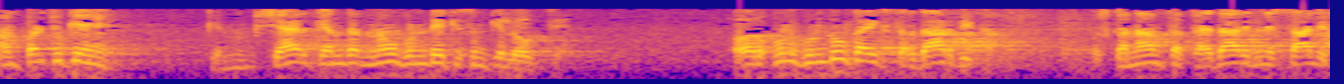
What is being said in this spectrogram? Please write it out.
ہم پڑھ چکے ہیں کہ شہر کے اندر نو گنڈے قسم کے لوگ تھے۔ اور ان گنڈوں کا ایک سردار بھی تھا۔ اس کا نام تھا قیدار ابن صالف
